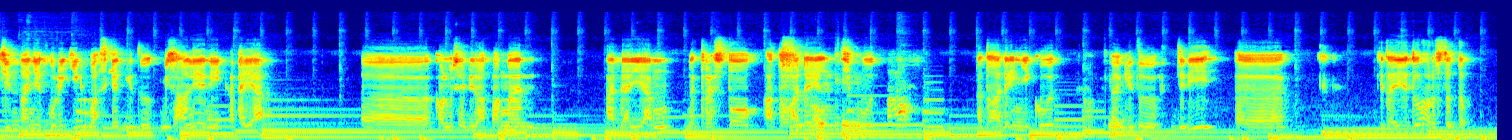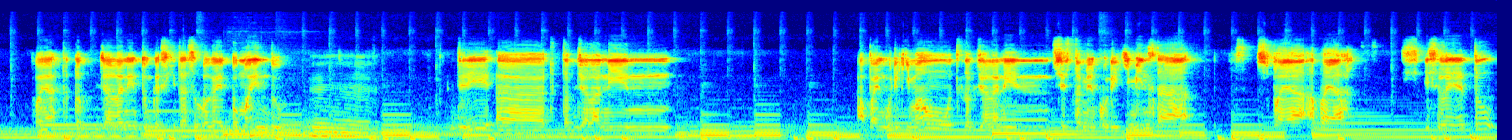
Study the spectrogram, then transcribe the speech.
cintanya Kuriki ke basket gitu. Misalnya nih kayak eh, kalau misalnya di lapangan ada yang nge-trash talk atau ada yang nyikut atau ada yang nyikut Oke. kayak gitu. Jadi eh kitanya tuh harus tetap apa ya tetap jalanin tugas kita sebagai pemain tuh. Hmm. jadi eh, tetap jalanin apa yang Kuriki mau tetap jalanin sistem yang Kuriki minta. Supaya apa ya istilahnya tuh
